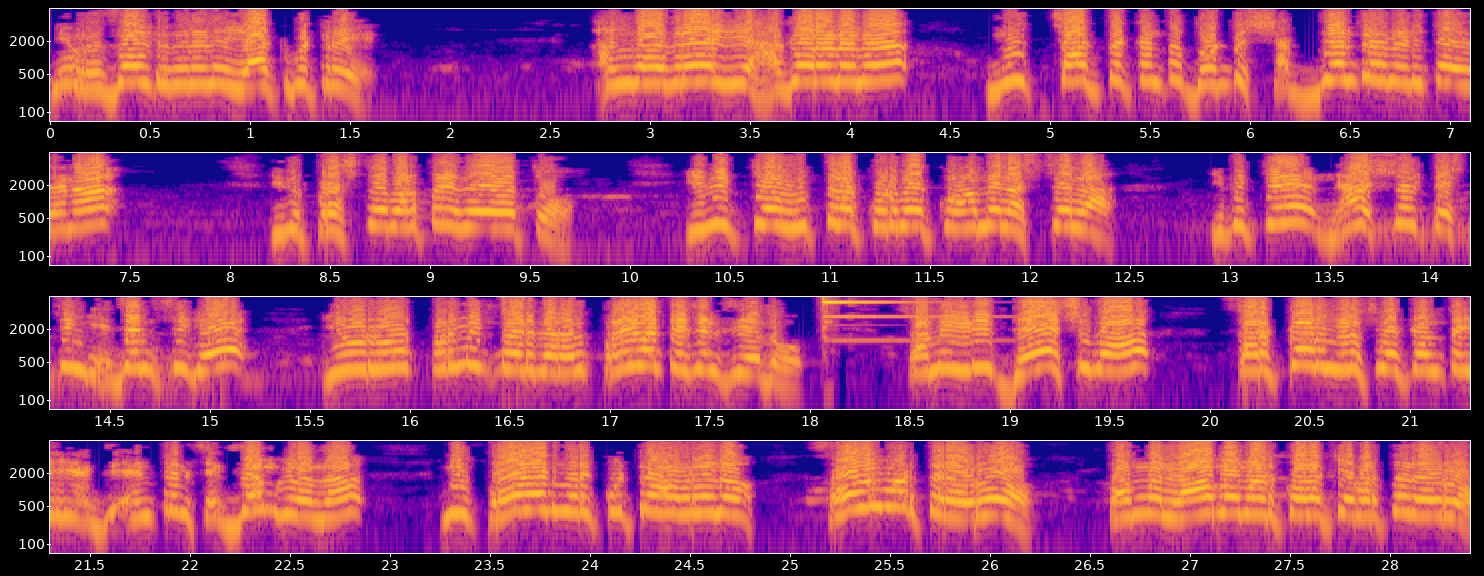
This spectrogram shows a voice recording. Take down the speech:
ನೀವು ರಿಸಲ್ಟ್ ದಿನ ಯಾಕೆ ಬಿಟ್ರಿ? ಹಂಗಾದ್ರೆ ಈ ಹಗರಣನ ಮುಚ್ಚಾಕ್ತಕ್ಕಂತ ದೊಡ್ಡ ಷಡ್ಯಂತ್ರ ನಡೀತಾ ಇದೆನಾ? ಇದು ಪ್ರಶ್ನೆ ಬರ್ತಾ ಇದೆ ಇವತ್ತು. ಇದಕ್ಕೆ ಉತ್ತರ ಕೊಡಬೇಕು ಆಮೇಲೆ ಅಷ್ಟೇ ಅಲ್ಲ. ಇದಕ್ಕೆ ನ್ಯಾಷನಲ್ ಟೆಸ್ಟಿಂಗ್ ಏಜೆನ್ಸಿಗೆ ಇವರು ಪರ್ಮಿಟ್ ಮಾಡಿದ್ದಾರೆ. ಅದು ಪ್ರೈವೇಟ್ ಏಜೆನ್ಸಿ ಅದು. ಸ್ವಾಮಿ, ಇಡೀ ದೇಶದ ಸರ್ಕಾರ ನಡೆಸಬೇಕಂತ ಈ ಎಂಟ್ರೆನ್ಸ್ ಎಕ್ಸಾಮ್ಗಳನ್ನ ನೀವು ಪ್ರೈವೇಟ್ ಮೇಲೆ ಕೊಟ್ರೆ ಅವರೇನು ಸೇವೆ ಮಾಡ್ತಾರೆ ಅವರು. ತಮ್ಮ ಲಾಭ ಮಾಡ್ಕೊಳಕ್ಕೆ ಬರ್ತಾರೆ ಅವರು.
